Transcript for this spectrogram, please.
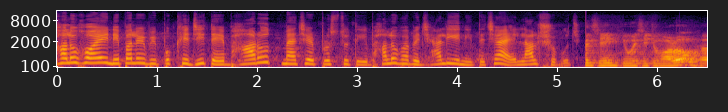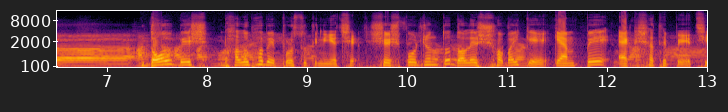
ভালো হয় নেপালের বিপক্ষে জিতে ভারত ম্যাচের প্রস্তুতি ভালোভাবে ঝালিয়ে নিতে চায় লাল সবুজ। দল বেশ ভালোভাবে প্রস্তুতি নিয়েছে। শেষ পর্যন্ত দলের সবাইকে ক্যাম্পে একসাথে পেয়েছি।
